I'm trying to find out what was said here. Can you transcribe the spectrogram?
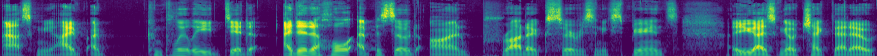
ask me. I I completely did. I did a whole episode on product, service, and experience. Uh, you guys can go check that out.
